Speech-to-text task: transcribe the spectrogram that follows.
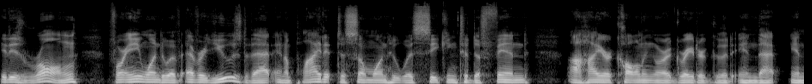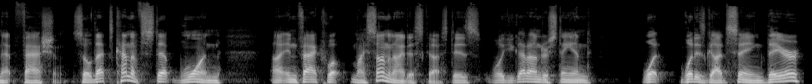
it is wrong for anyone to have ever used that and applied it to someone who was seeking to defend a higher calling or a greater good in that in that fashion. So that's kind of step 1. Uh, in fact, what my son and I discussed is well, you got to understand what what is God saying there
